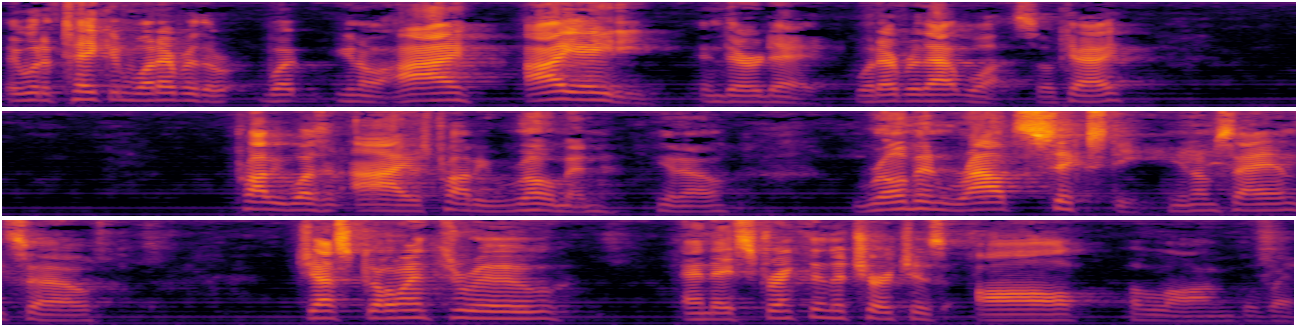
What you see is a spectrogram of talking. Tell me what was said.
They would have taken whatever the what you know I I eighty in their day whatever that was, okay? Probably wasn't I, it was probably Roman, you know. Roman Route 60, you know what I'm saying? So just going through, and they strengthen the churches all along the way.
